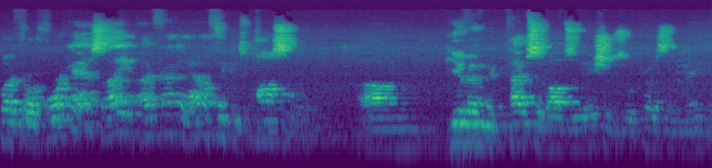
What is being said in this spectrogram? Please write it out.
But for a forecast, I, I frankly, I don't think it's possible, um, given the types of observations we're presently making.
